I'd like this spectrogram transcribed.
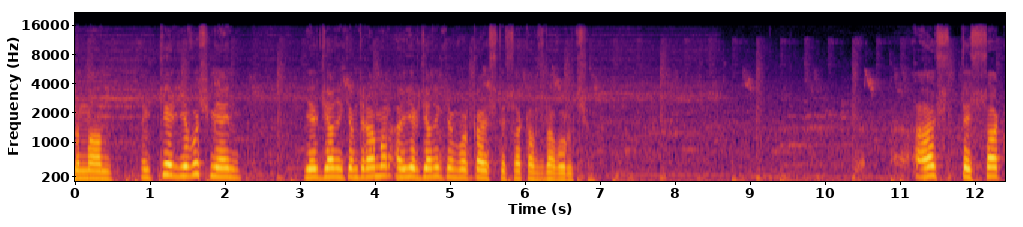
նման ընկեր եւ ոչ միայն երջանիկ եմ դրա համար, երջանիկ եմ, որ կա այս տեսակ անձնավորություն։ Այս տեսակ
